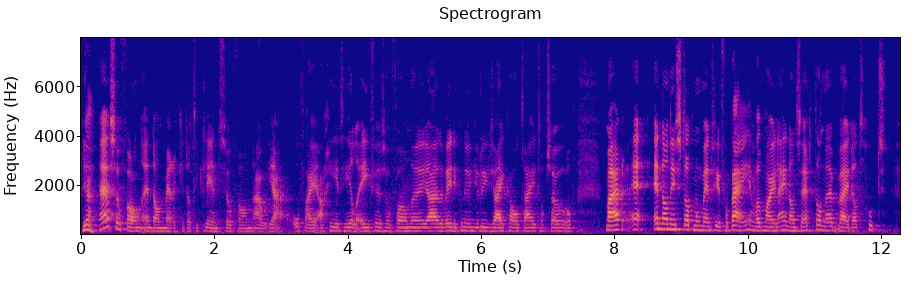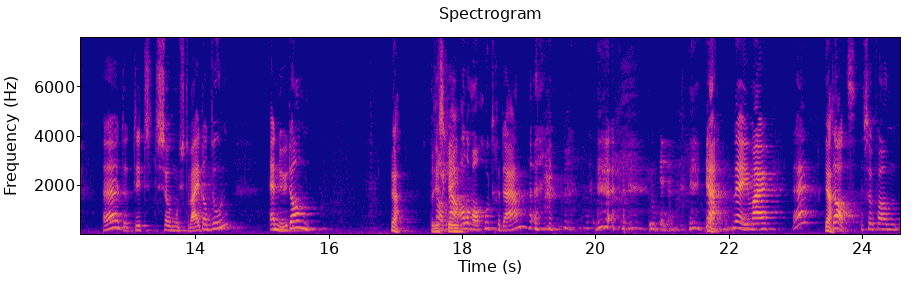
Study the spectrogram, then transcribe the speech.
ja. Hè, zo van, en dan merk je dat die cliënt zo van, nou ja, of hij ageert heel even, zo van, eh, ja, dat weet ik nu, jullie zeiken altijd of zo. Of, maar, en, en dan is dat moment weer voorbij. En wat Marjolein dan zegt, dan hebben wij dat goed. Hè, dit, dit, zo moesten wij dat doen. En nu dan? Er is Van, geen... Nou, allemaal goed gedaan. ja, nee, maar hè, Ja. dat. Zo van,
